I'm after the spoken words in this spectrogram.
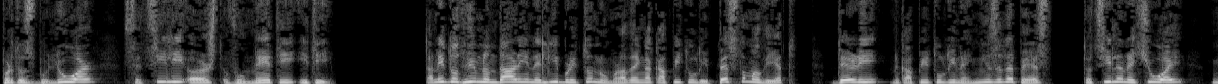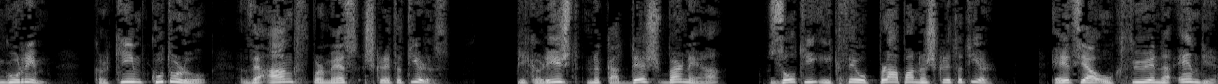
për të zbuluar se cili është vullneti i tij. Tani do të hyjmë në ndarjen e librit të numrave nga kapitulli 15 deri në kapitullin e 25, të cilën e quaj ngurrim, kërkim kuturu dhe ankth përmes shkretëtirës. Pikërisht në Kadesh Barnea, Zoti i ktheu prapa në shkretëtirë. Ecja u kthye në endje,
